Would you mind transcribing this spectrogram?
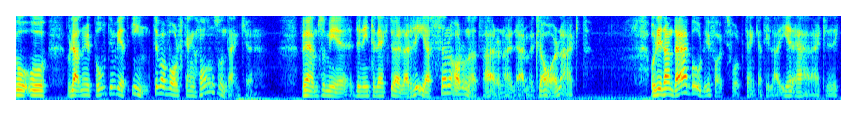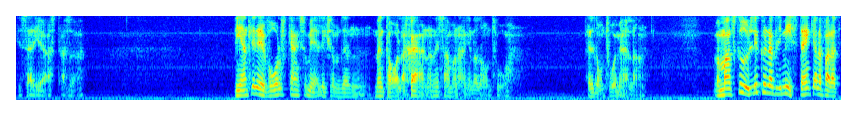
och, och Vladimir Putin vet inte vad Wolfgang Hansson tänker. Vem som är den intellektuella resan av de där två herrarna är därmed klarlagt. Och redan där borde ju faktiskt folk tänka till. Är det här verkligen riktigt seriöst alltså? Egentligen är det Wolfgang som är liksom den mentala stjärnan i sammanhanget av de två. Eller de två emellan. Men man skulle kunna bli misstänkt i alla fall att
